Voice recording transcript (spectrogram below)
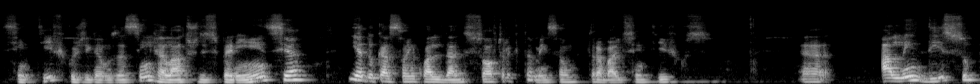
científicos, digamos assim, relatos de experiência, e educação em qualidade de software, que também são trabalhos científicos. É, além disso,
